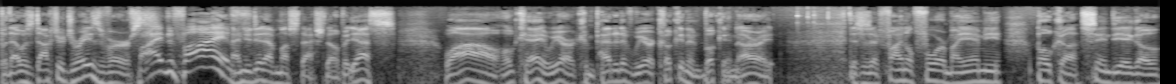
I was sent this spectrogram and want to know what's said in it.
but that was Dr. Dre's verse. Five to five. And you did have mustache though, but yes. Wow. Okay, we are competitive. We are cooking and booking. All right. This is a Final Four Miami, Boca, San Diego,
